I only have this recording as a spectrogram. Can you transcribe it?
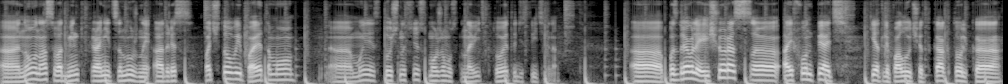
Но у нас в админке хранится нужный адрес почтовый, поэтому мы с точностью сможем установить, кто это действительно. Поздравляю еще раз. iPhone 5 Кетли получит, как только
